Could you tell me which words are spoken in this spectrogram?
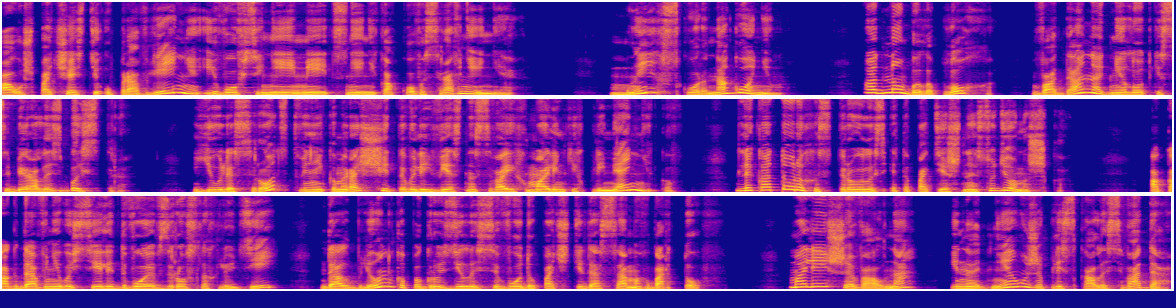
А уж по части управления и вовсе не имеет с ней никакого сравнения. Мы их скоро нагоним. Одно было плохо. Вода на дне лодки собиралась быстро. Юля с родственниками рассчитывали вес на своих маленьких племянников, для которых и строилась эта потешная суденышка. А когда в него сели двое взрослых людей, долбленка погрузилась в воду почти до самых бортов. Малейшая волна, и на дне уже плескалась вода.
